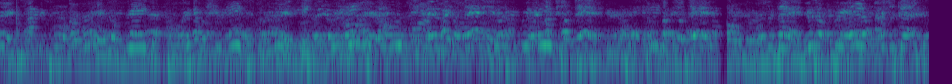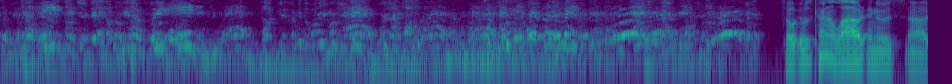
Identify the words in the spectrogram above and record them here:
I'm rich. I'm rich. You're a free agent. I'm rich. I'm a free agent. I'm rich. He's a free agent. He's where your daddy is. I'm talking to your dad. I'm talking to your dad. Where's your dad? You're a free agent. Where's your dad? Free agent. Your dad. You're a free agent. You ass. Talk to. Let me. Where are Where's your dad? Where's your pop? Where's your dad? So it was kind of loud and it was uh,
